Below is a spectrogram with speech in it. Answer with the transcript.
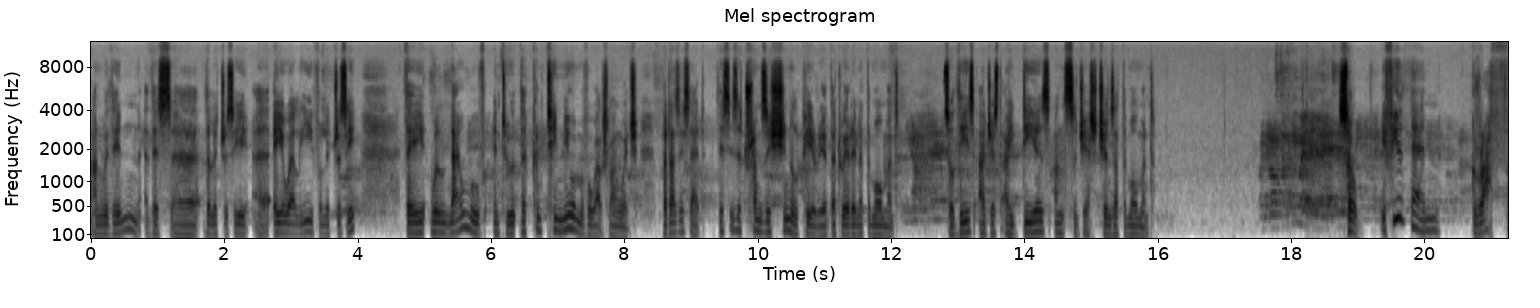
and within this, uh, the literacy, uh, AOLE for literacy, they will now move into the continuum of a Welsh language. But as I said, this is a transitional period that we're in at the moment. So these are just ideas and suggestions at the moment. So if you then graph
